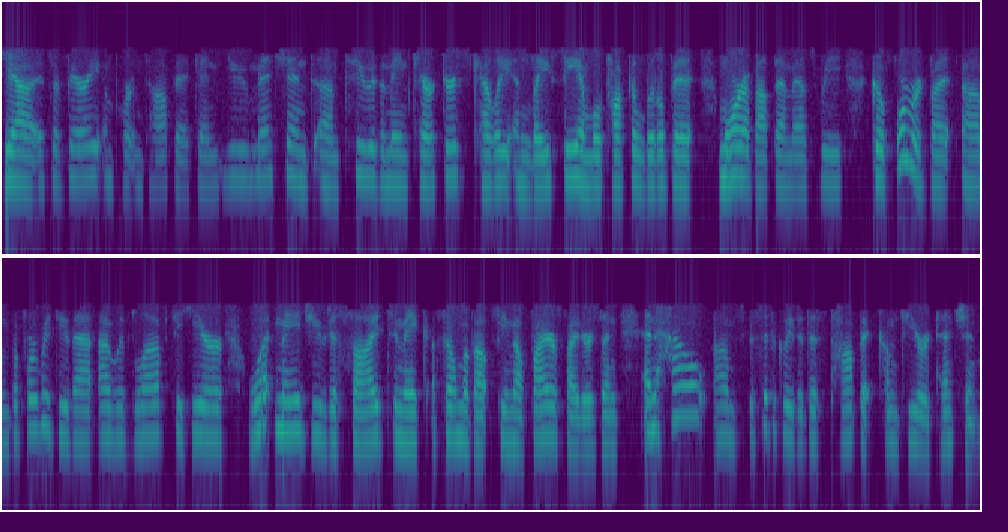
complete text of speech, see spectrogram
Yeah, it's a very important topic. And you mentioned um, two of the main characters, Kelly and Lacey, and we'll talk a little bit more about them as we go forward. But um, before we do that, I would love to hear what made you decide to make a film about female firefighters and, and how um, specifically did this topic come to your attention?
